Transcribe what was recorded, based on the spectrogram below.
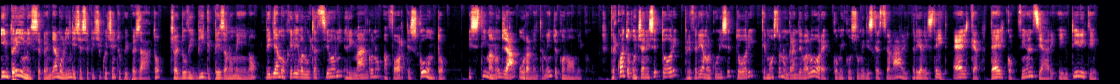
In primis, se prendiamo l'indice SP500 qui pesato, cioè dove i big pesano meno, vediamo che le valutazioni rimangono a forte sconto e stimano già un rallentamento economico. Per quanto concerne i settori, preferiamo alcuni settori che mostrano un grande valore, come i consumi discrezionali, real estate, healthcare, telco, finanziari e utility.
